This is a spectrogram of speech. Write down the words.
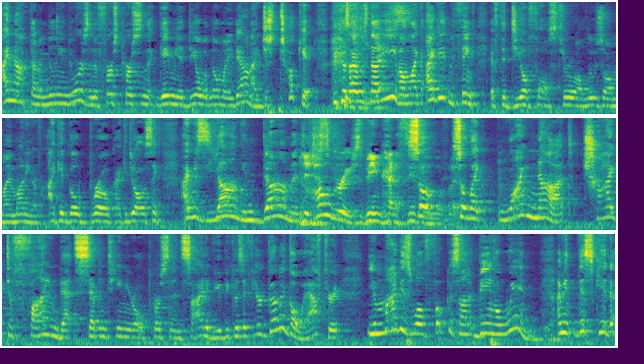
I knocked on a million doors, and the first person that gave me a deal with no money down, I just took it because I was naive. Yes. I'm like, I didn't think if the deal falls through, I'll lose all my money, or if I could go broke, I could do all those things. I was young and dumb and You're hungry. Just, being kind of stupid a little so, bit. so like, why not try to find that 17 year old person inside of you? Because if you're gonna go after it, you might as well focus on it being a win. I mean, this kid, uh,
